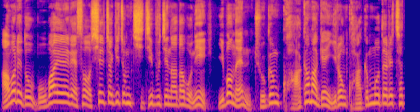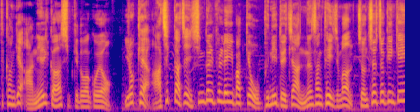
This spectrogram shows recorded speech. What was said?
아무래도 모바일에서 실적이 좀 지지부진하다 보니 이번엔 조금 과감하게 이런 과금 모델을 채택한 게 아닐까 싶기도 하고요. 이렇게 아직까진 single play밖에 오픈이 되지 않는 상태이지만 전체적인 게임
